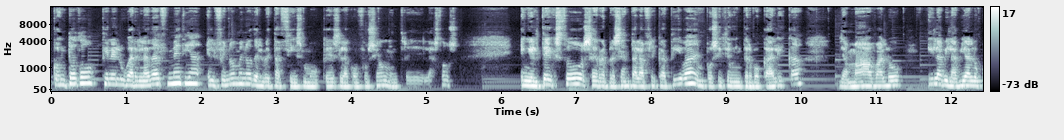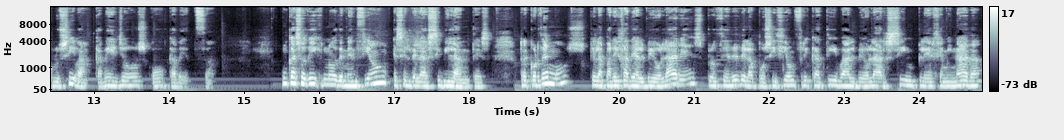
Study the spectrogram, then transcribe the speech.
Con todo, tiene lugar en la Edad Media el fenómeno del betacismo, que es la confusión entre las dos. En el texto se representa la fricativa en posición intervocálica, llamábalo, y la bilabial oclusiva, cabellos o cabeza. Un caso digno de mención es el de las sibilantes. Recordemos que la pareja de alveolares procede de la posición fricativa alveolar simple geminada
